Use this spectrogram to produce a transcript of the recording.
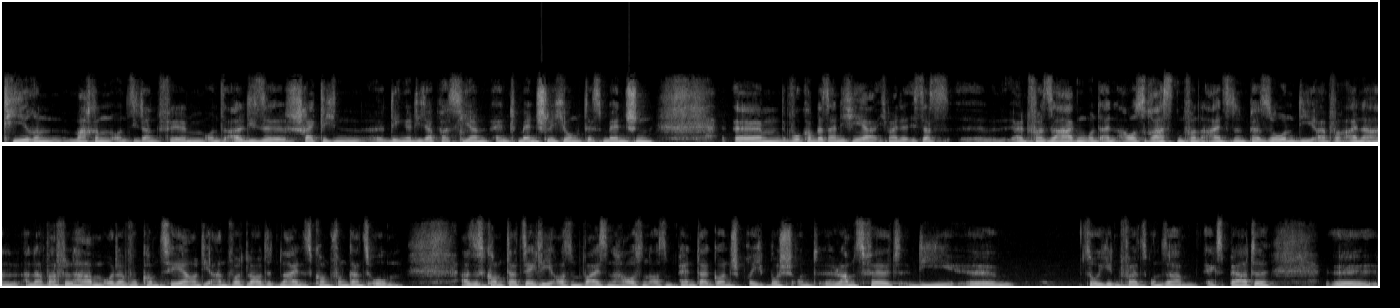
Tieren machen und sie dann filmen und all diese schrecklichen äh, Dinge, die da passieren, Entmenschlichung des Menschen. Ähm, wo kommt das eigentlich her? Ich meine, ist das äh, ein Versagen und ein Ausrasten von einzelnen Personen, die einfach eine an, an der Waffel haben oder wo kommt's her? Und die Antwort lautet nein, es kommt von ganz oben. Also es kommt tatsächlich aus dem Weißen Haus und aus dem Pentagon, sprich Bush und äh, Rumsfeld, die äh, so jedenfalls unser Experte, äh,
